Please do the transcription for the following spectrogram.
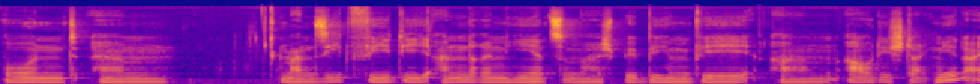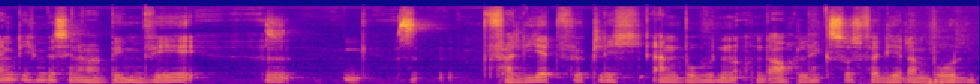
Und ähm, man sieht, wie die anderen hier, zum Beispiel BMW, ähm, Audi stagniert eigentlich ein bisschen, aber BMW verliert wirklich an Boden und auch Lexus verliert an Boden,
